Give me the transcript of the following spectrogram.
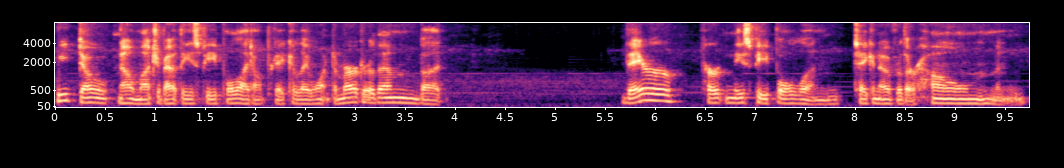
We don't know much about these people. I don't particularly want to murder them, but they're hurting these people and taking over their home. And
